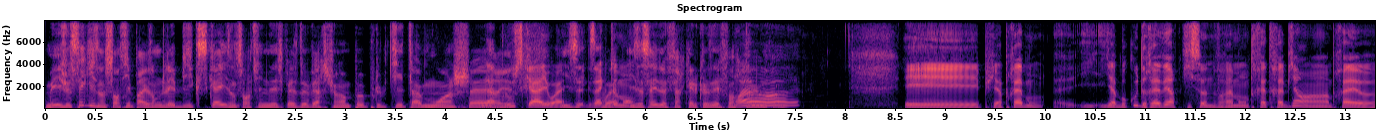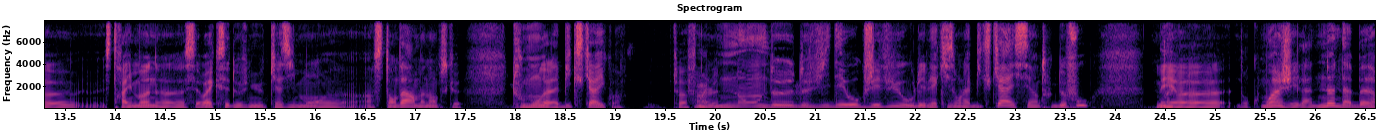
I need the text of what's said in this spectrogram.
Mais je sais qu'ils ont sorti par exemple les Big Sky, ils ont sorti une espèce de version un peu plus petite à moins cher. La Blue Sky, ouais, Ils- exactement. ouais, ils essayent de faire quelques efforts Ouais, quand même. ouais, quoi. Et puis après, bon, il y a beaucoup de reverb qui sonnent vraiment très très bien. hein. Après, euh, Strymon, euh, c'est vrai que c'est devenu quasiment euh, un standard maintenant parce que tout le monde a la Big Sky, quoi. Tu vois, enfin, Ouais. le nombre de, de vidéos que j'ai vues où les mecs ils ont la Big Sky, c'est un truc de fou. Mais Ouais. euh, donc moi j'ai la Nunaber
